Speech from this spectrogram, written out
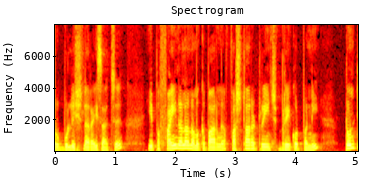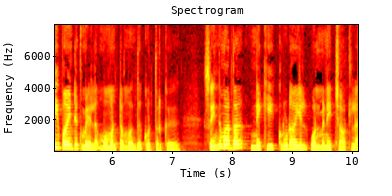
ஒரு புல்லிஷில் ரைஸ் ஆச்சு. இப்போ ஃபைனலாக நமக்கு பாருங்கள் first target range break out பண்ணி டுவெண்ட்டி பாயிண்ட்டுக்கு மேலே மொமெண்டம் வந்து கொடுத்துருக்கு. ஸோ இந்த மாதிரி தான் இன்றைக்கி க்ரூட் ஆயில் ஒன் மினிட் சார்ட்டில்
